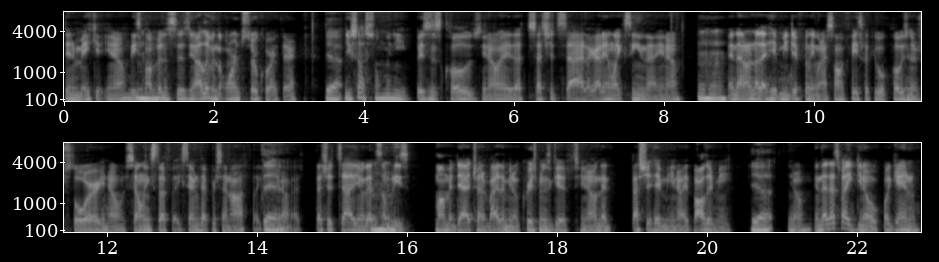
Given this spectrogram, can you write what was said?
didn't make it. You know, these small Mhm. businesses. You know, I live in the orange circle right there. Yeah. You saw so many business close. You know, and that's that shit's sad. Like I didn't like seeing that. You know, Mm-hmm. and I don't know that hit me differently when I saw on Facebook people closing their store. You know, selling stuff like seventy five percent off. Like you know, that, that shit's sad. You know, that's Mhm. somebody's mom and dad trying to buy them. You know, Christmas gifts. You know, and then that shit hit me. You know, it bothered me. Yeah. you know and that, that's why you know again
